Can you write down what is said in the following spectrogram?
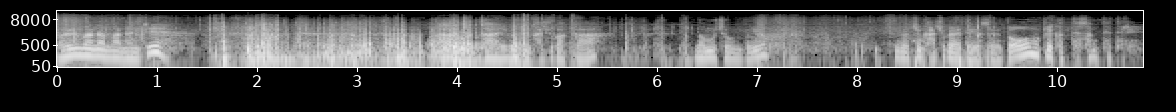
얼마나 많은지 아 좋다. 이거 좀 가져갈까? 너무 좋은데요? 이거 좀 가져가야 되겠어요. 너무 깨끗해 상태들이.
